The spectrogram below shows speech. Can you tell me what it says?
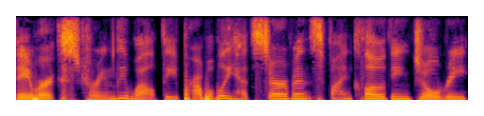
They were extremely wealthy, probably had servants, fine clothing, jewelry,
